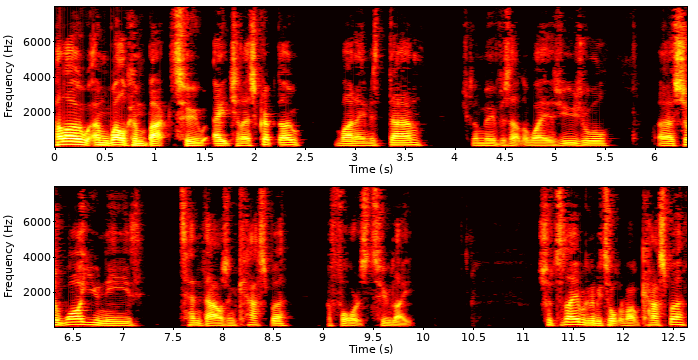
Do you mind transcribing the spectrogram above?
Hello and welcome back to HLS Crypto. My name is Dan. Just going to move us out of the way as usual. Uh, so, why you need 10,000 Casper before it's too late? So, today we're going to be talking about Casper,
